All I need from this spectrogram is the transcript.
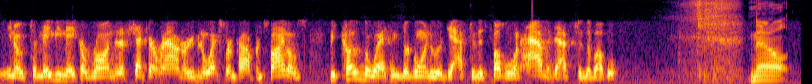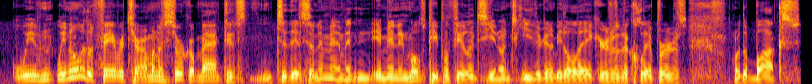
you know to maybe make a run to the second round or even Western Conference Finals because of the way I think they're going to adapt to this bubble and have adapted to the bubble. Now, we we know who the favorites are. I'm going to circle back to, to this in a minute. In minute, most people feel it's you know it's either going to be the Lakers or the Clippers or the Bucks,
